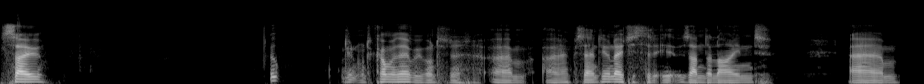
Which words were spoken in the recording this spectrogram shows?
So, oh, didn't want to comma there, we wanted a, um, an ampersand. You'll notice that it was underlined. Um,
